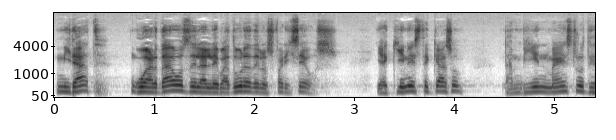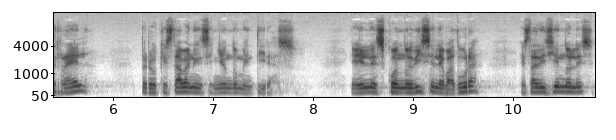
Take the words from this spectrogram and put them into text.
mirad, guardaos de la levadura de los fariseos. Y aquí en este caso también maestros de Israel, pero que estaban enseñando mentiras. Él es cuando dice levadura, está diciéndoles,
